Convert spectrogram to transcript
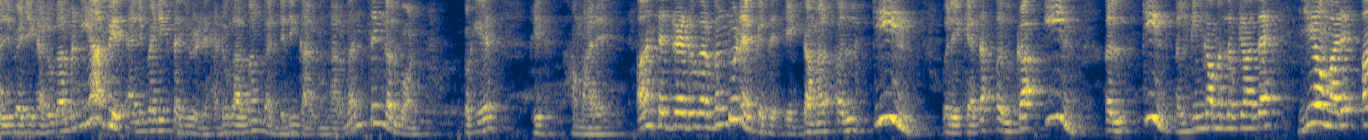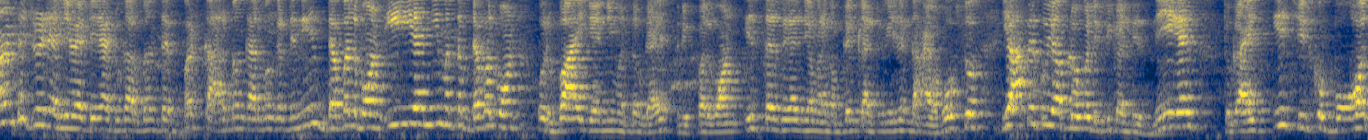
aliphatic hydrocarbon या फिर aliphatic saturated hydrocarbon containing carbon carbon single bond okay फिर हमारे अनसैचुरेटेड हाइड्रोकार्बन दो टाइप के थे। एक था हमारा अल्कीन और एक क्या अल्काइन अल्कीन अल्कीन का मतलब क्या होता है? ये हमारे अनसेचुरेटेड एलिफेटिक हाइड्रोकार्बन है but carbon carbon containing double bond E यानी मतलब डबल बॉन्ड और वाई यानी मतलब गाइस ट्रिपल बॉन्ड इस तरह से गाइस ये हमारा कंप्लीट क्लासिफिकेशन था आई होप सो यहाँ पे कोई आप लोगों को डिफिकल्टीज नहीं है गाइस तो गाइस इस चीज़ को बहुत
